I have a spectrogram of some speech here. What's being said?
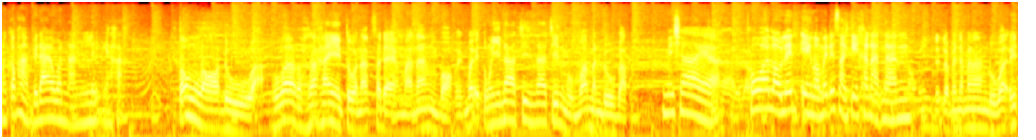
มันก็ผ่านไปได้วันนั้นอะไรเงี้ยค่ะ ต้องรอดูอะ เพราะว่าถ้าให้ตัวนักแสดงมานั่งบอกเองว่าไอ้ตรงนี้น่าจิ้นน่าจิ้นผมว่ามันดูแบบ ไม่ใช่อะ ใช่แล้ว เพราะว่าเราเล่นเองเราไม่ได้สังเกตขนาดนั้น เราไม่เราไม่ได้มานั่งดูว่าเอ้ย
